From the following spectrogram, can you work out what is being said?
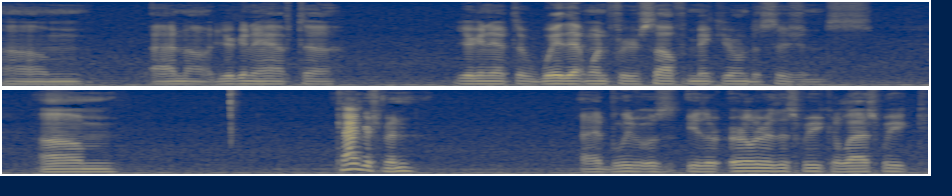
Um, I know. You're gonna have to. You're gonna have to weigh that one for yourself and make your own decisions. Um, Congressman, I believe it was either earlier this week or last week,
